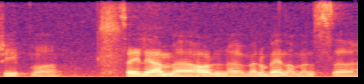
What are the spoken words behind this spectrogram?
skip må seile hjem med halen mellom beina, mens eh,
